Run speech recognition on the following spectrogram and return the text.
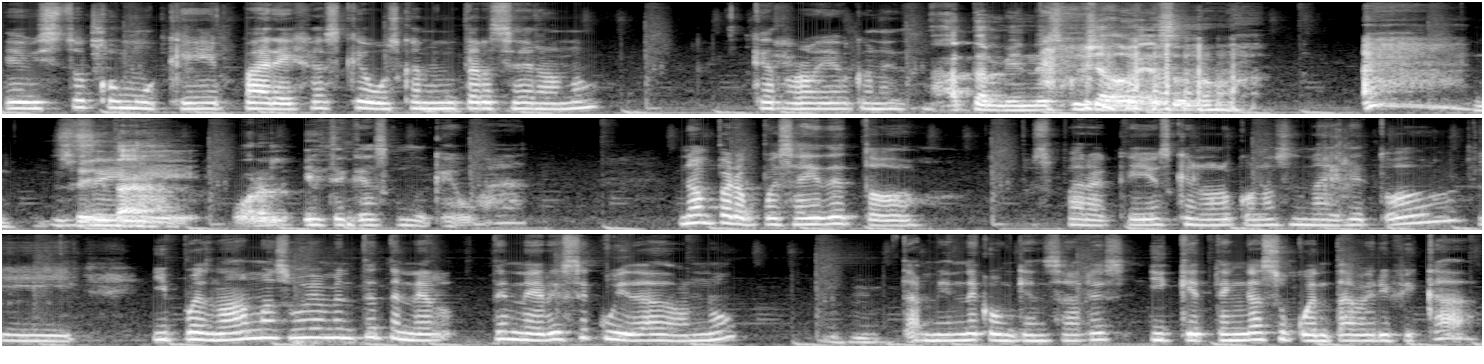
He visto como que parejas que buscan un tercero, ¿no? Qué rollo con eso. Ah, también he escuchado eso, ¿no? Sí, Sí. está- órale. Y te quedas como que, ¿what? No, pero pues hay de todo. Pues para aquellos que no lo conocen, hay de todo. Y, y pues nada más, obviamente, tener, tener ese cuidado, ¿no? También de con quién sales y que tenga su cuenta verificada.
